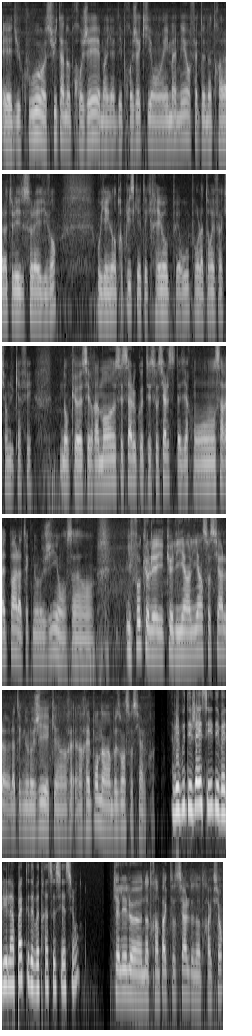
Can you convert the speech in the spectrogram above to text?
Et du coup, suite à nos projets, eh ben, il y a des projets qui ont émané au fait, de notre atelier du soleil et du vent, où il y a une entreprise qui a été créée au Pérou pour la torréfaction du café. Donc euh, c'est vraiment c'est ça le côté social, c'est-à-dire qu'on ne s'arrête pas à la technologie, on, il faut qu'il y ait un lien social, la technologie, et qu'elle réponde à un besoin social. Avez-vous déjà essayé d'évaluer l'impact de votre association? Quel est le, notre impact social de notre action?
